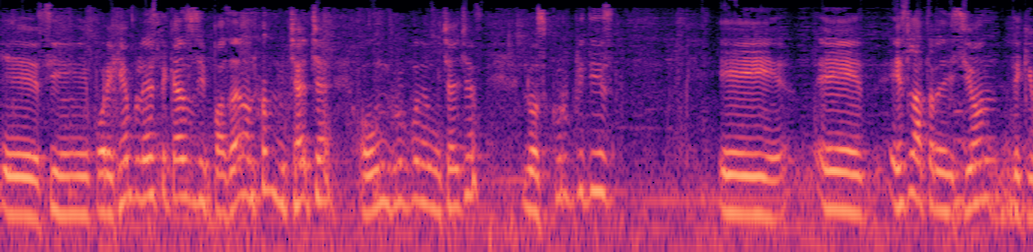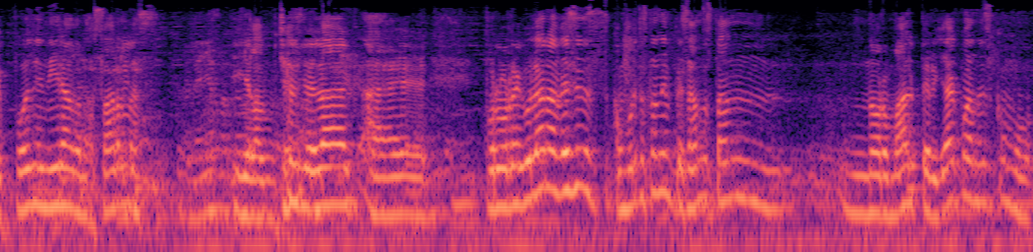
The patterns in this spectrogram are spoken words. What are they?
Eh, si, por ejemplo, en este caso, si pasara una muchacha o un grupo de muchachas, los kurpitis eh, eh, es la tradición de que pueden ir a abrazarlas y a las muchachas eh, por lo regular a veces como están empezando están normal pero ya cuando es como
